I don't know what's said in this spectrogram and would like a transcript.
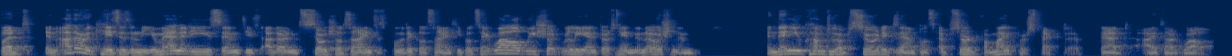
But in other cases, in the humanities and these other social sciences, political science, people say, well, we should really entertain the notion. And, and then you come to absurd examples, absurd from my perspective, that I thought, well,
